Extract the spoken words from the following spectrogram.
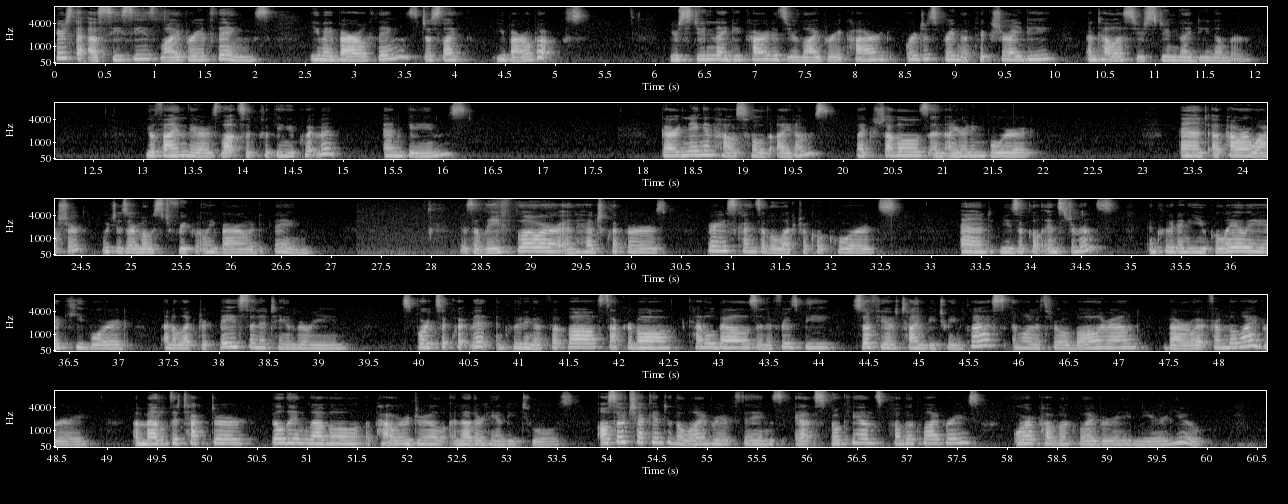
Here's the SCC's Library of Things. You may borrow things just like you borrow books. Your student ID card is your library card, or just bring a picture ID and tell us your student ID number. You'll find there's lots of cooking equipment and games, gardening and household items like shovels and ironing board, and a power washer, which is our most frequently borrowed thing. There's a leaf blower and hedge clippers, various kinds of electrical cords, and musical instruments, including a ukulele, a keyboard, an electric bass, and a tambourine, sports equipment, including a football, soccer ball, kettlebells, and a frisbee. So if you have time between class and want to throw a ball around, borrow it from the library. A metal detector, building level, a power drill, and other handy tools. Also check into the Library of Things at Spokane's public libraries or a public library near you.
